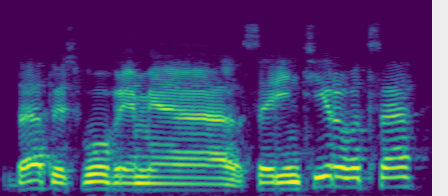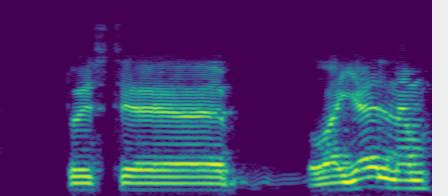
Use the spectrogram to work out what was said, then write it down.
да, то есть вовремя сориентироваться, то есть э, лояльным,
